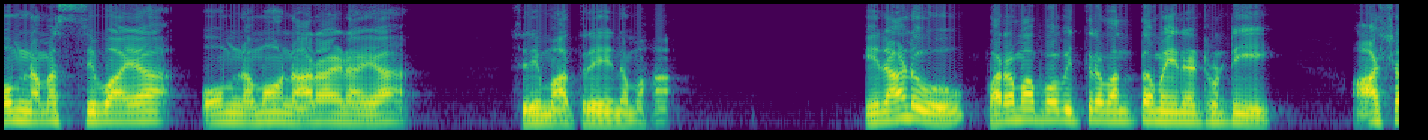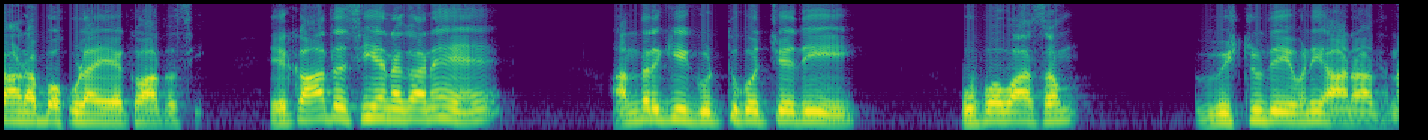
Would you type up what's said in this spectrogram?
ఓం నమ శివాయ ఓం నమో నారాయణాయ శ్రీమాత్రే నమ. ఈనాడు పరమ పవిత్రవంతమైనటువంటి ఆషాఢ బహుళ ఏకాదశి. ఏకాదశి అనగానే అందరికీ గుర్తుకొచ్చేది ఉపవాసం విష్ణుదేవుని ఆరాధన.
